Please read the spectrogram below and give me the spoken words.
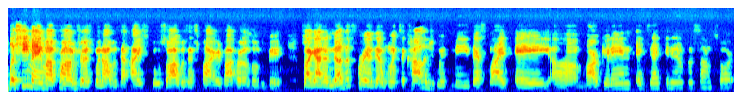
But she made my prom dress when I was in high school, so I was inspired by her a little bit. So I got another friend that went to college with me that's like a um, marketing executive of some sort.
